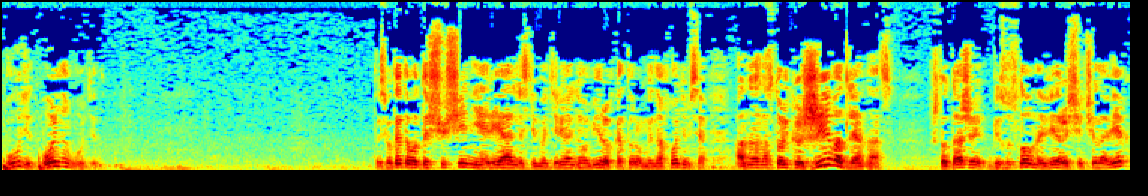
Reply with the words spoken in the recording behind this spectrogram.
Будет, больно будет. То есть вот это вот ощущение реальности материального мира, в котором мы находимся, она настолько жива для нас, что даже безусловно верующий человек,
